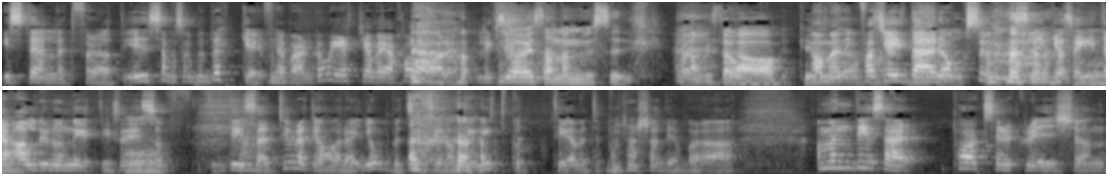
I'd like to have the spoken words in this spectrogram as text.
Istället för att, det är samma sak med böcker. För jag bara, då vet jag vad jag har. Liksom. Jag är samma med musik. På Ja, gud, Ja men fast jag är där också med musik. Alltså, jag hittar aldrig något nytt. Liksom. Det är, så, det är så här, tur att jag har det här jobbet så jag ser någonting nytt på TV. Typ, annars hade jag bara... Ja men det är så här. Parks and Recreation,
